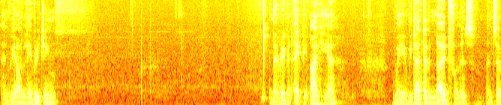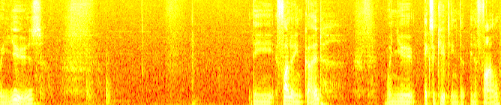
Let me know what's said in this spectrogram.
And we are leveraging the Revit API here, where we don't have a node for this, and so we use the following code. When you execute in, the, in a file,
